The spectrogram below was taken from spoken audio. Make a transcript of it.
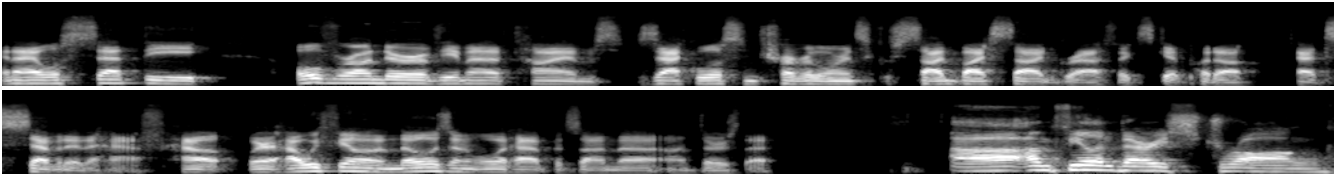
And I will set the over under of the amount of times Zach Wilson, Trevor Lawrence side by side graphics get put up at seven and a half. How where how we feeling on those and what happens on uh, on Thursday? Uh, I'm feeling very strong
